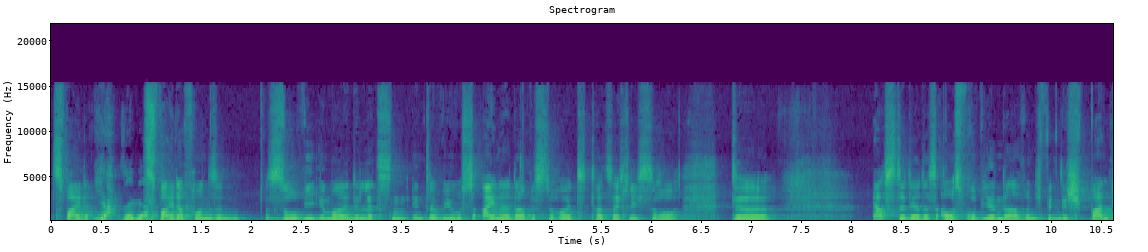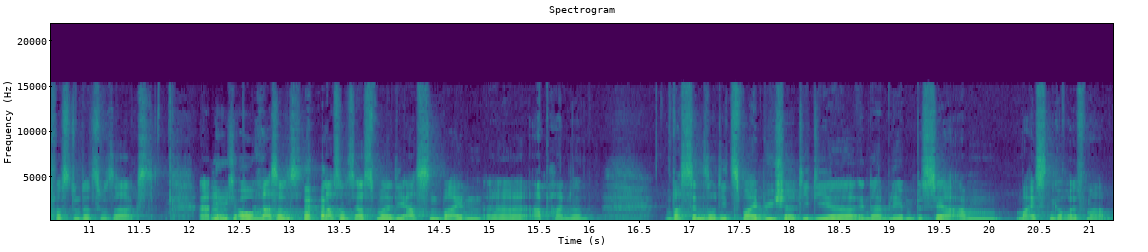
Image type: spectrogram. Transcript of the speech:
Zwei, ja, zwei davon sind so wie immer in den letzten Interviews. Eine, da bist du heute tatsächlich so der Erste, der das ausprobieren darf und ich bin gespannt, was du dazu sagst. Äh, ja, ich auch. Lass uns, lass uns erstmal die ersten beiden äh, abhandeln. Was sind so die zwei Bücher, die dir in deinem Leben bisher am meisten geholfen haben?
